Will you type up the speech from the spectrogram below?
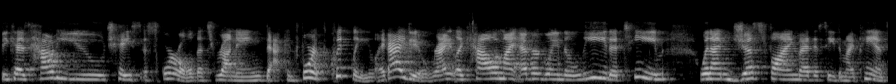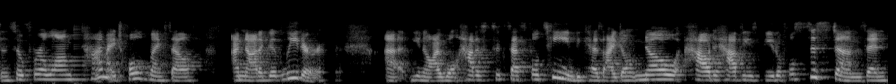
because how do you chase a squirrel that's running back and forth quickly like I do, right? Like, how am I ever going to lead a team when I'm just flying by the seat of my pants? And so for a long time, I told myself, I'm not a good leader. Uh, you know, I won't have a successful team because I don't know how to have these beautiful systems and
